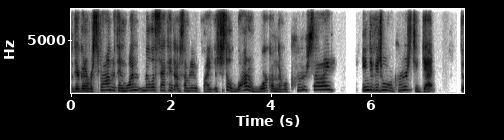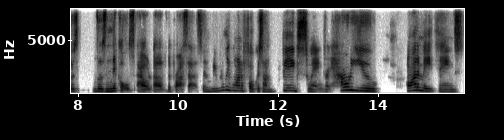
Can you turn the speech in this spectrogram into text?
they're going to respond within one millisecond of somebody replying. It's just a lot of work on the recruiter side individual recruiters to get those those nickels out of the process and we really want to focus on big swings right how do you automate things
